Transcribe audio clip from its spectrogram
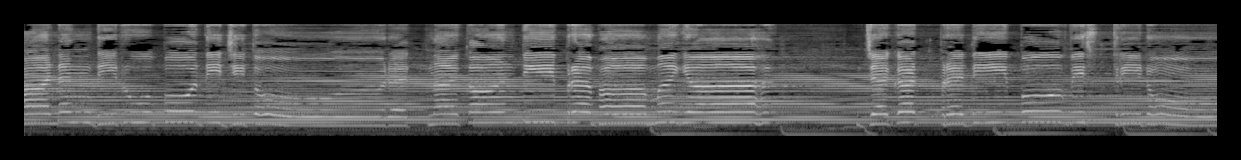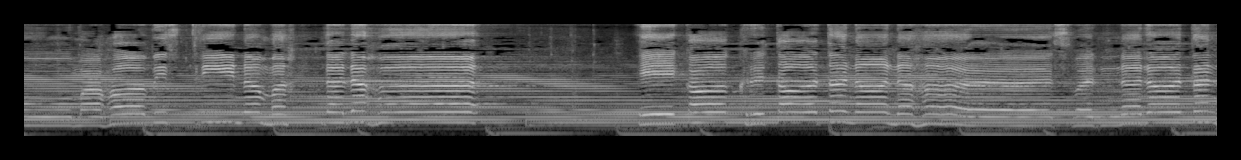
आनन्दिरूपो दिजितो रत्नकान्तिप्रभामयः जगत्प्रदीपो विस्त्रिनो महाविस्त्रीनमः दलः एकाकृतातनानः स्वर्णरातन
